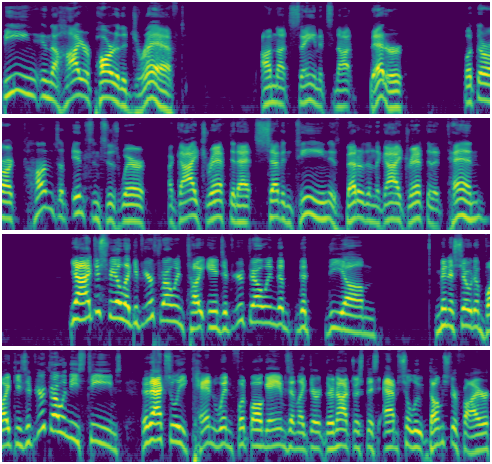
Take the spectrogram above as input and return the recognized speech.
being in the higher part of the draft, I'm not saying it's not better, but there are tons of instances where a guy drafted at 17 is better than the guy drafted at 10. Yeah, I just feel like if you're throwing Titans, if you're throwing the the the um Minnesota Vikings, if you're throwing these teams that actually can win football games and like they're they're not just this absolute dumpster fire,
